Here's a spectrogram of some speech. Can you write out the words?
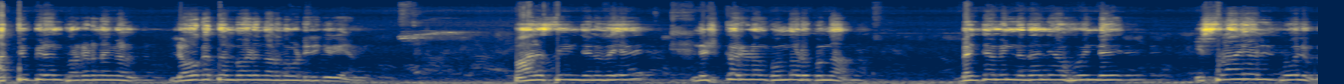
അത്യുഗ്രൻ പ്രകടനങ്ങൾ ലോകത്തെമ്പാടും നടന്നുകൊണ്ടിരിക്കുകയാണ്. പാലസ്തീൻ ജനതയെ നിഷ്കരുണം കൊന്നൊടുക്കുന്ന ബെഞ്ചമിൻ നെതന്യാഹുവിന്റെ ഇസ്രായേലിൽ പോലും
